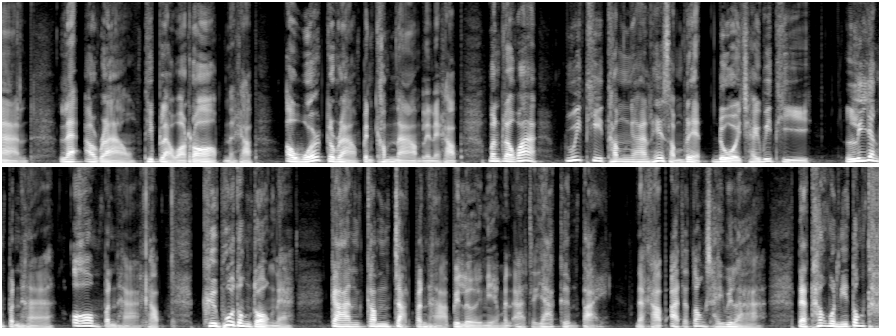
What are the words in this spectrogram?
งาน และ around ที่แปลว่ารอบนะครับ a workaround เป็นคำนามเลยนะครับ มันแปลว่า วิธีทำงานให้สำเร็จโดยใช้วิธีเลี่ยงปัญหาอ้อมปัญหาครับ คือพูดตรงๆนะการกำจัดปัญหาไปเลยเนี่ยมันอาจจะยากเกินไปนะครับอาจจะต้องใช้เวลา แต่ถ้าวันนี้ต้องท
